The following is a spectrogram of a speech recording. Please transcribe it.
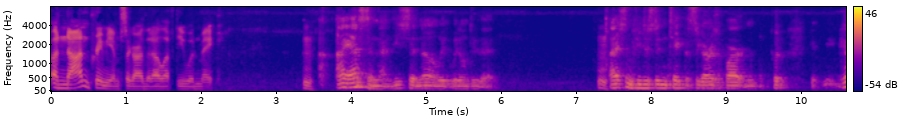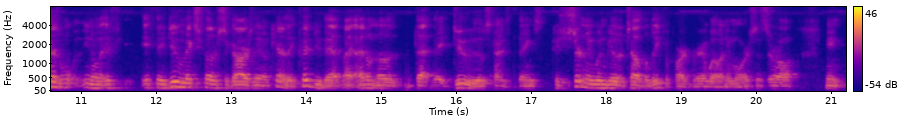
a non-premium cigar that LFD would make. I asked him that. He said, no, we, we don't do that. Hmm. I asked him if he just didn't take the cigars apart and put, because, you know, if, if they do mixed filler cigars and they don't care, they could do that. I, I don't know that they do those kinds of things because you certainly wouldn't be able to tell the leaf apart very well anymore since they're all, I mean,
